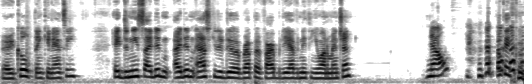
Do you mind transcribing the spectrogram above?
Very cool. Thank you, Nancy. Hey, Denise, I didn't I didn't ask you to do a rapid fire, but do you have anything you want to mention? No? Okay, cool.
